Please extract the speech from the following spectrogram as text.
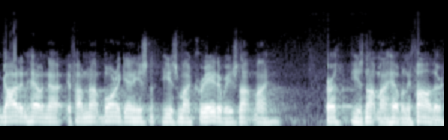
God in heaven, now, if I'm not born again, he's, he's my creator, he's not my earth, he's not my Heavenly Father.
